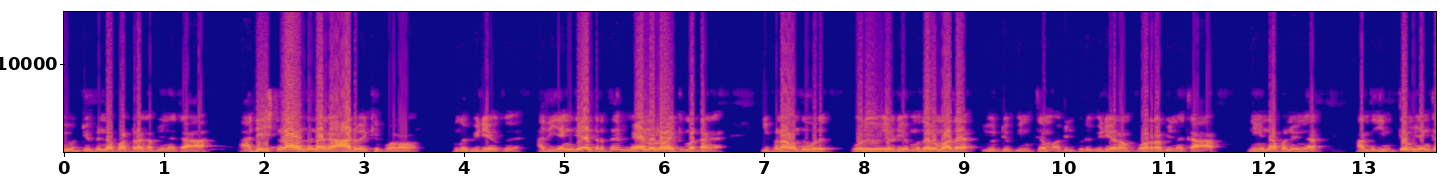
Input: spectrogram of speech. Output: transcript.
யூடியூப் என்ன பண்ணுறாங்க அப்படின்னாக்கா அடிஷ்னலாக வந்து நாங்கள் ஆடு வைக்க போகிறோம் உங்கள் வீடியோவுக்கு அது எங்கன்றது மேனுவலாக வைக்க மாட்டாங்க. இப்போ நான் வந்து ஒரு ஒரு என்னுடைய முதல் மாத யூடியூப் இன்கம் அப்படின்னு ஒரு வீடியோ நான் போடுறேன் அப்படின்னாக்கா நீங்கள் என்ன பண்ணுவீங்க? அந்த இன்கம் எங்க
